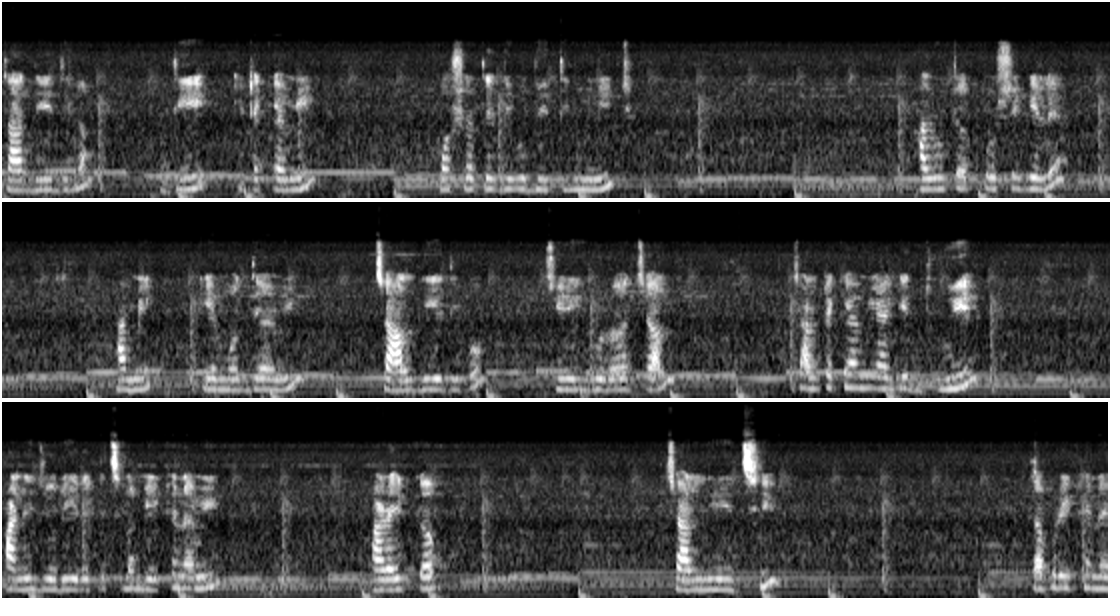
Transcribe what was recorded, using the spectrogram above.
তা দিয়ে দিলাম। দিয়ে এটাকে আমি কষাতে দেব দুই তিন মিনিট। আলুটা কষে গেলে আমি এর মধ্যে আমি চাল দিয়ে দিব, চিনি গুঁড়া চাল। চালটাকে আমি আগে ধুয়ে পানি জড়িয়ে রেখেছিলাম। এখানে আমি আড়াই কাপ চাল নিয়েছি। তারপর এখানে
